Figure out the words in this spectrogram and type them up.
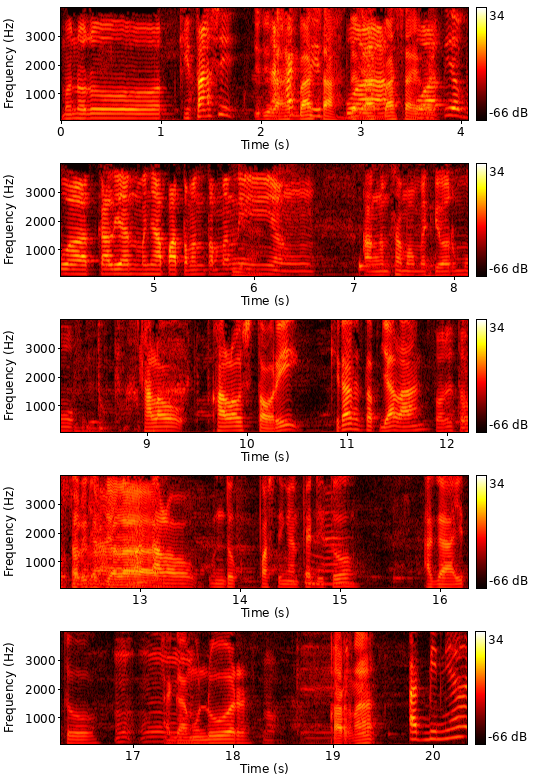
menurut kita sih Jadi lahan efektif basah, buat lahan basah ya, buat ya buat kalian menyapa teman-teman nih yang kangen sama Make Your Move itu Kalau kalau story kita tetap jalan. story terus story tetap jalan. Cuman kalau untuk postingan feed itu agak itu Mm-mm. agak mundur. Oke. Karena Adminnya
